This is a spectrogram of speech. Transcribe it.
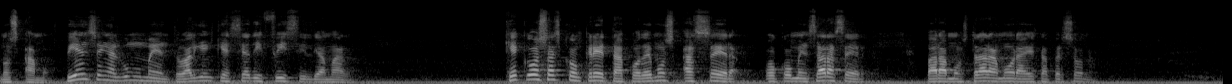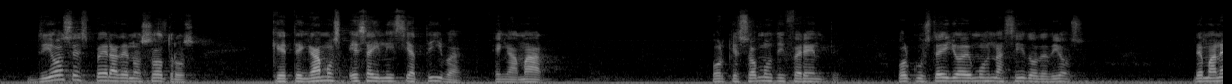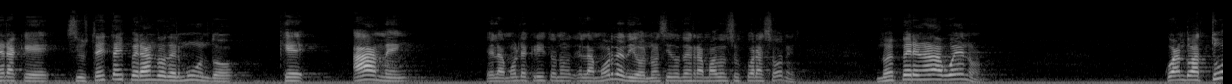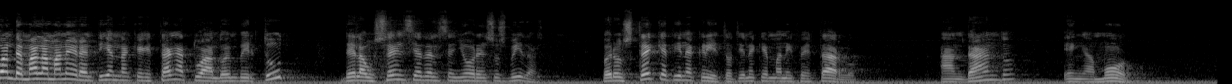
nos amó. Piensa en algún momento alguien que sea difícil de amar. ¿Qué cosas concretas podemos hacer o comenzar a hacer para mostrar amor a esta persona? Dios espera de nosotros que tengamos esa iniciativa en amar, porque somos diferentes, porque usted y yo hemos nacido de Dios. De manera que si usted está esperando del mundo que amen, el amor de Cristo, no- el amor de Dios no ha sido derramado en sus corazones. No espere nada bueno. Cuando actúan de mala manera, entiendan que están actuando en virtud de la ausencia del Señor en sus vidas. Pero usted que tiene a Cristo tiene que manifestarlo andando en amor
